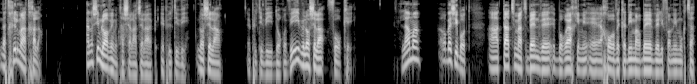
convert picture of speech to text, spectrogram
נתחיל מההתחלה. אנשים לא אוהבים את השלט של האפל TV, לא של האפל TV דור רביעי ולא של ה-4K. למה? הרבה שיבות. הטאץ' מעצבן ובורח אה, אחורה וקדימה הרבה ולפעמים הוא קצת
